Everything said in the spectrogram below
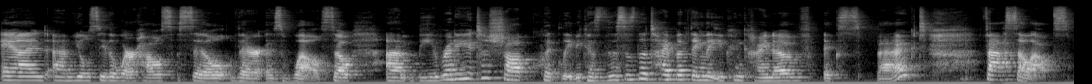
and um, you'll see the warehouse sale there as well. So um, be ready to shop quickly because this is the type of thing that you can kind of expect. Fast sellouts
